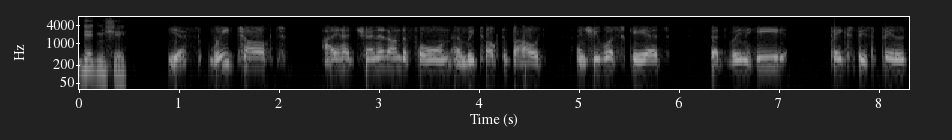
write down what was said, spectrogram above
didn't she? Yes, we talked. I had Janet on the phone, and we talked about, and she was scared that when he takes these pills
